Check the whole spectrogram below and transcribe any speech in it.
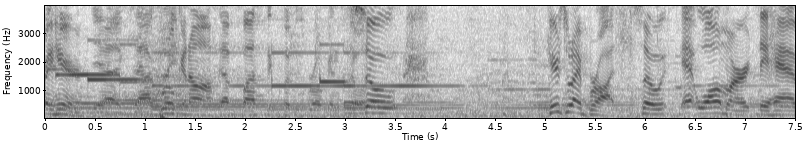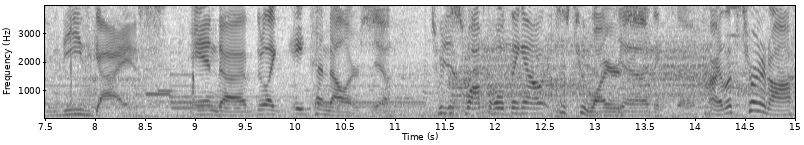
Right here. Yeah, exactly. It's broken off. That plastic clip is broken. So, So here's what I brought. So at Walmart they have these guys, and uh, they're like eight, ten dollars. yeah. Should we just swap the whole thing out? It's just two wires. Yeah, I think so. All right, let's turn it off.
